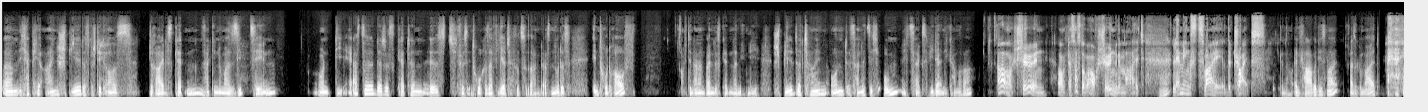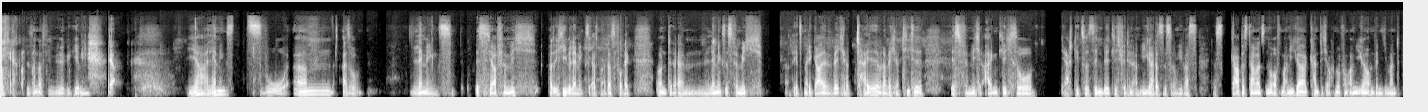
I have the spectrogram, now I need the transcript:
Ähm, ich habe hier ein Spiel, das besteht aus drei Disketten, hat die Nummer 17 und die erste der Disketten ist fürs Intro reserviert sozusagen. Da ist nur das Intro drauf. Auf den anderen beiden Disketten dann eben die Spieldateien und es handelt sich um, ich zeige es wieder in die Kamera. Oh, schön. Oh, das hast du aber auch schön gemalt. Ja? Lemmings 2, The Tribes. Genau, in Farbe diesmal, also gemalt. ja. Besonders viel Mühe gegeben. Ja. Ja, Lemmings 2. Ähm, also Lemmings ist ja für mich, also ich liebe Lemmings erstmal, das vorweg. Und ähm, Lemmings ist für mich, also jetzt mal egal welcher Teil oder welcher Titel, ist für mich eigentlich so, ja, steht so sinnbildlich für den Amiga. Das ist irgendwie was, Das gab es damals nur auf dem Amiga, kannte ich auch nur vom Amiga. Und wenn jemand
